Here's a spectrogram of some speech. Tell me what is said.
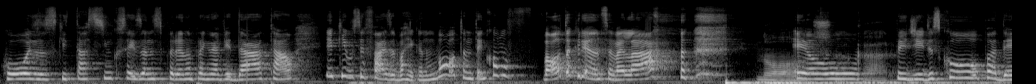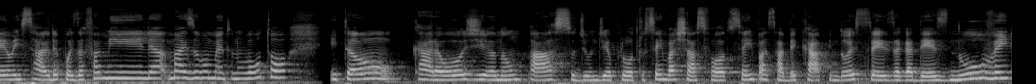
coisas, que tá 5, 6 anos esperando pra engravidar e tal. E o que você faz? A barriga não volta, não tem como. Volta, criança, vai lá. Nossa, eu cara. pedi desculpa, dei um ensaio depois da família, mas o momento não voltou. Então, cara, hoje eu não passo de um dia pro outro sem baixar as fotos, sem passar backup em dois, três HDs, nuvem.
